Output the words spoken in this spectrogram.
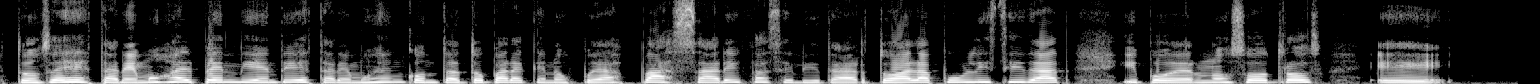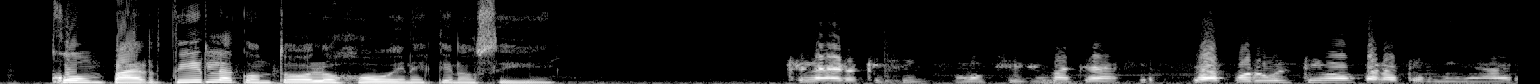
Entonces estaremos al pendiente y estaremos en contacto para que nos puedas pasar y facilitar toda la publicidad y poder nosotros eh, compartirla con todos los jóvenes que nos siguen. Claro que sí, muchísimas gracias. Ya por último, para terminar,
